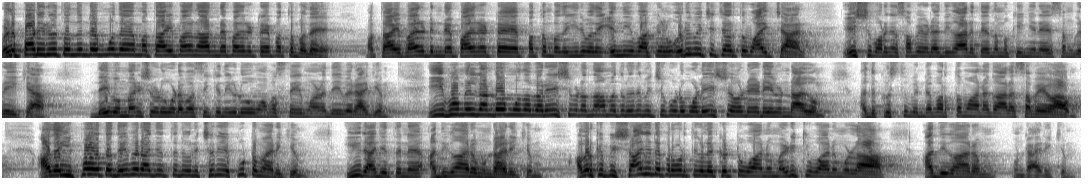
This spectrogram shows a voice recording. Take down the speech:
വെളിപ്പാട് ഇരുപത്തൊന്നിന്റെ മൂന്ന് മത്തായി പതിനാറിന്റെ പതിനെട്ട് പത്തൊമ്പത്. മത്തായി പതിനെട്ടിന്റെ പതിനെട്ട് പത്തൊമ്പത് ഇരുപത് എന്നീ വാക്യങ്ങൾ ഒരുമിച്ച് ചേർത്ത് വായിച്ചാൽ യേശു പറഞ്ഞ സഭയുടെ അധികാരത്തെ നമുക്കിങ്ങനെ സംഗ്രഹിക്കാം. ദൈവം മനുഷ്യരോട് കൂടെ വസിക്കുന്ന ഇടവും അവസ്ഥയുമാണ് ദൈവരാജ്യം. ഈ ഭൂമിയിൽ രണ്ടോ മൂന്നോ പേർ യേശുവിന്റെ നാമത്തിൽ ഒരുമിച്ച് കൂടുമ്പോൾ യേശു അവരുടെ ഇടയിലുണ്ടാകും അത് ക്രിസ്തുവിന്റെ വർത്തമാനകാല സഭയാവും. അത് ഇപ്പോഴത്തെ ദൈവരാജ്യത്തിന്റെ ഒരു ചെറിയ കൂട്ടമായിരിക്കും. ഈ രാജ്യത്തിന് അധികാരമുണ്ടായിരിക്കും. അവർക്ക് പിശാചിന്റെ പ്രവൃത്തികളെ കെട്ടുവാനും അഴിക്കുവാനുമുള്ള അധികാരം ഉണ്ടായിരിക്കും.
